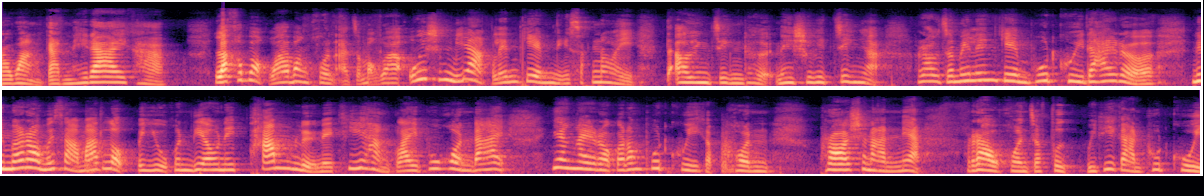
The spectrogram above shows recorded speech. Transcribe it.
ระหว่างกันให้ได้ค่ะ แล้วเขาบอกว่าบางคนอาจจะบอกว่า อุ้ยฉันไม่อยากเล่นเกมนี้สักหน่อย แต่เอาจริง ๆ เถอะในชีวิตจริงอะเราจะไม่เล่นเกมพูดคุยได้เหรอ ในเมื่อเราไม่สามารถหลบไปอยู่คนเดียวในถ้ำหรือในที่ห่างไกลผู้คนได้ ยังไงเราก็ต้องพูดคุยกับคน เพราะฉะนั้นเนี่ยเราควรจะฝึกวิธีการพูดคุย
